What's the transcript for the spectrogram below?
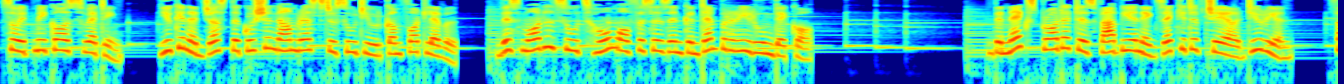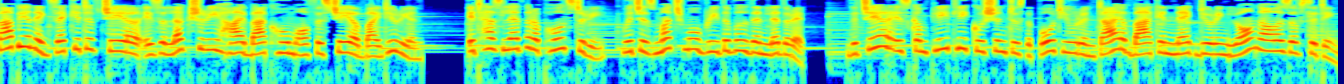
so it may cause sweating. You can adjust the cushioned armrests to suit your comfort level. This model suits home offices and contemporary room decor. The next product is Fabian Executive Chair Durian. Fabian Executive Chair is a luxury high-back home office chair by Durian. It has leather upholstery, which is much more breathable than leatherette. The chair is completely cushioned to support your entire back and neck during long hours of sitting.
